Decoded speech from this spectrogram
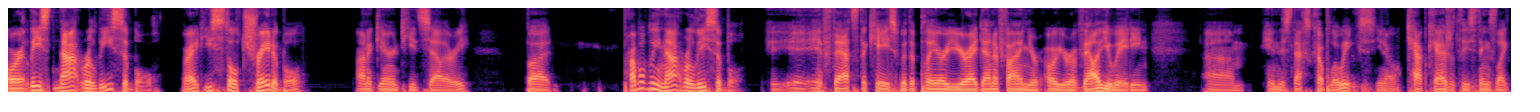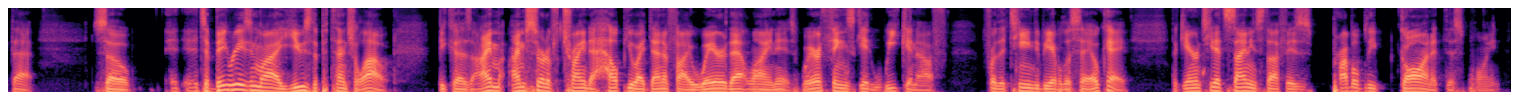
or at least not releasable, right? He's still tradable on a guaranteed salary, but probably not releasable if that's the case with a player you're identifying or you're evaluating um, in this next couple of weeks. You know, cap casualties, things like that. So it, it's a big reason why I use the potential out because I'm I'm sort of trying to help you identify where that line is, where things get weak enough for the team to be able to say, okay, the guaranteed at signing stuff is probably gone at this point.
